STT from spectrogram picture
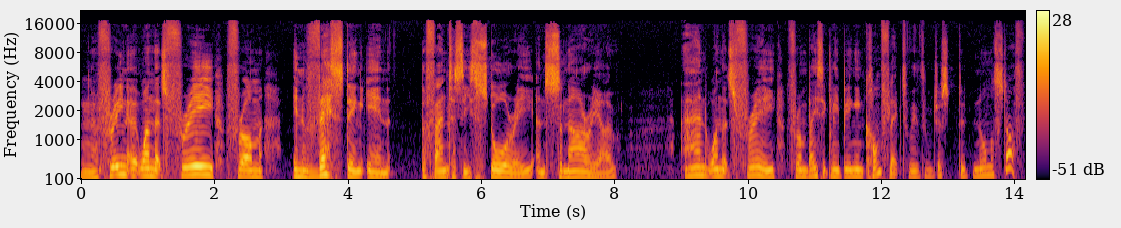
Mm, free, uh, one that's free from investing in the fantasy story and scenario, and one that's free from basically being in conflict with just normal stuff,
